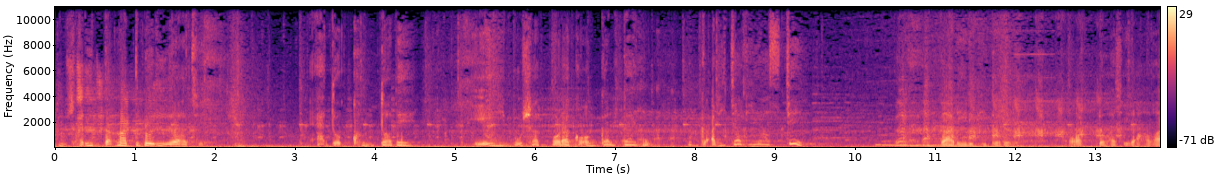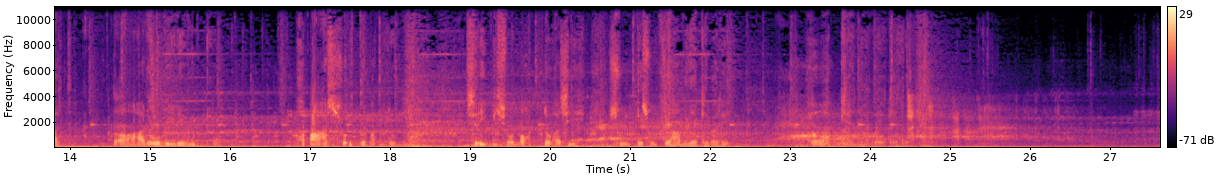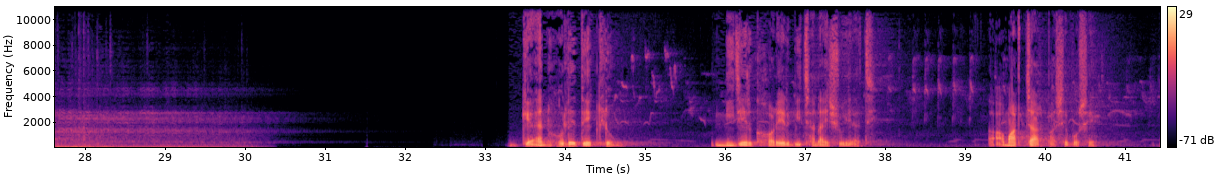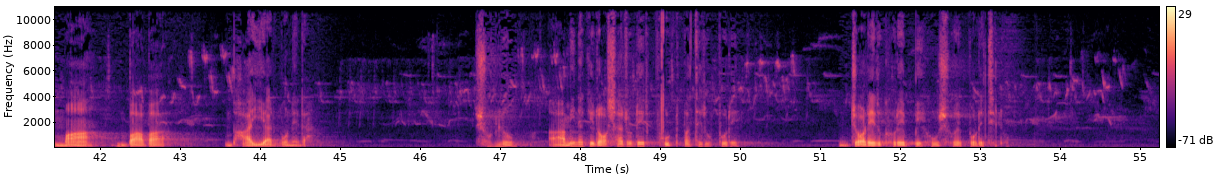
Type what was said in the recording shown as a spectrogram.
দুসারি দাঁত বেরিয়ে আছে। এতক্ষণ তবে এই পোশাক পরা কঙ্কালটাই গাড়ি চালিয়ে আসছে। গাড়ির ভিতরে অট্টহাসির আওয়াজ আরও বেড়ে উঠল। আর সইতে পারলাম সেই ভীষণ অট্টহাসি শুনতে শুনতে আমি একেবারে অজ্ঞান হয়ে গেলাম। জ্ঞান হলে দেখলুম নিজের ঘরের বিছানায় শুয়ে আছি। আমার চারপাশে বসে মা, বাবা ভাই আর বোনেরা। শুনলাম আমি নাকি রসা রোডের ফুটপাথের উপরে জ্বরের ঘোরে বেহুশ হয়ে পড়েছিল।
